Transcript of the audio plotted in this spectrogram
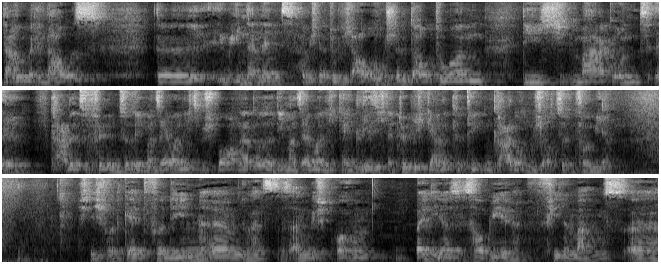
darüber hinaus äh, Im Internet habe ich natürlich auch bestimmte Autoren, die ich mag und äh, gerade zu Filmen, zu denen man selber nichts besprochen hat oder die man selber nicht kennt, lese ich natürlich gerne Kritiken, gerade um mich auch zu informieren. Stichwort Geld verdienen, ähm, du hast es angesprochen. Bei dir ist es Hobby, viele machen es äh,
